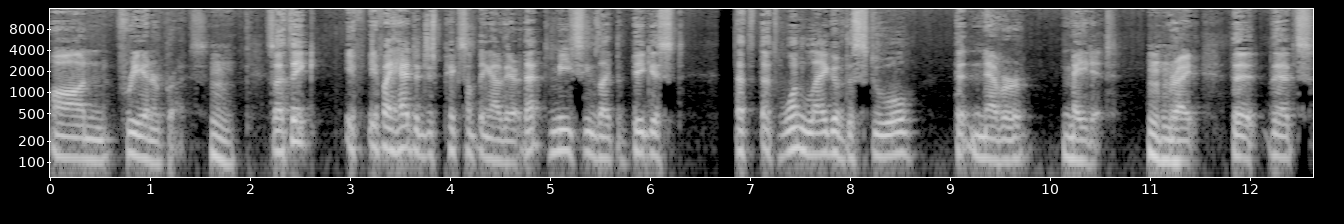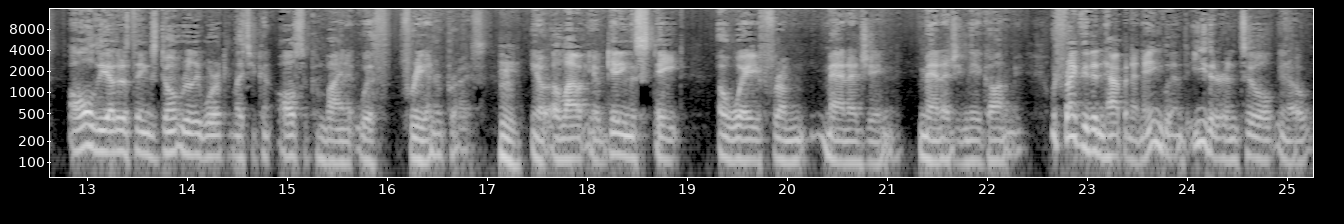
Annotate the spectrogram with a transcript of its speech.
on free enterprise. Hmm. So I think if if I had to just pick something out of there, that to me seems like the biggest. That's that's one leg of the stool that never made it. Mm-hmm. Right. That that all the other things don't really work unless you can also combine it with free enterprise. Hmm. You know, allow you know getting the state away from managing managing the economy, which frankly didn't happen in England either until you know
